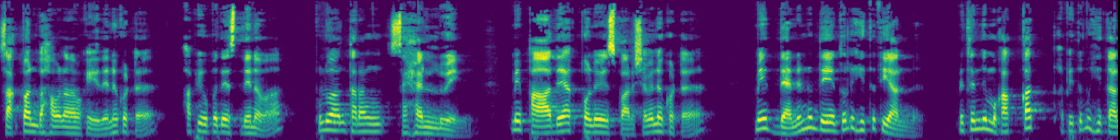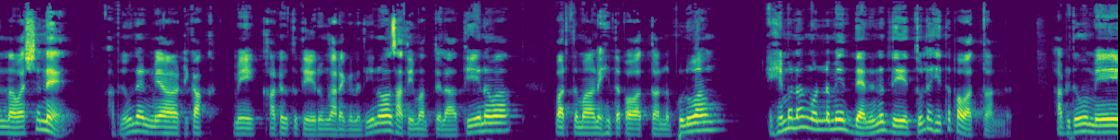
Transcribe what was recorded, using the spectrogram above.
සක්මන් භාවනාවක යෙදෙනකොට අපි උපදෙස් දෙනවා පුළුවන් තරම් සැහැල්ලුවෙන් මේ පාදයක් පොළවේ ස්පර්ශ වෙනකොට මේ දැනෙන දේ තුළ හිත තියන්න. මෙතෙන්දී මොකක්වත් අපි හිතමු හිතන්න අවශ්‍ය නැහැ. අපි හිතමු දැන් මෙයා ටිකක් මේ කටයුතු තේරුම් අරගෙන තිනවා සතිමත් වෙලා තියෙනවා. වර්තමානයේ හිත පවත්වන්න පුළුවන්. එහෙමනම් ඔන්න මේ දැනෙන දේ තුළ හිත පවත්වන්න. අපි මේ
